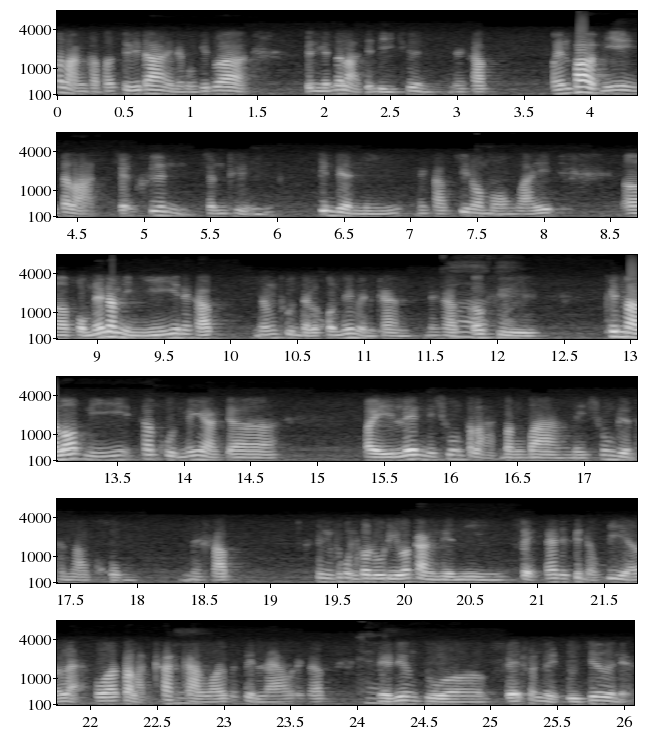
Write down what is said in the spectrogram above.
ฝรั่งกลับมาซื้อได้เนี่ยผมคิดว่าเป็นเงินตลาดจะดีขึ้นนะครับ เพราะฉะนั้นภาพแบบนี้เองตลาดจะขึ้นจนถึง สิ้นเดือนนี้นะครับ ที่เรามองไว้เอ่อผมแนะนำอย่างนี้นะครับนักลงทุนแต่ละคนไม่เหมือนกันนะครับค่ะก็คือขึ้นมารอบนี้ถ้าคุณไม่อยากจะไปเล่นในช่วงตลาดบางๆ ในช่วงเดือนธันวาคมนะครับ ซึ่งทุกคนก็รู้ดีว่ากลางเดือนนี้เฟดน่าจะขึ้นดอกเบี้ยแล้วแหละเพราะว่าตลาดคาดการร้อยเปอร์เซ็นแล้วนะครับค่ะในเรื่องตัวเฟดฟันเรทฟิวเจอร์เนี่ย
